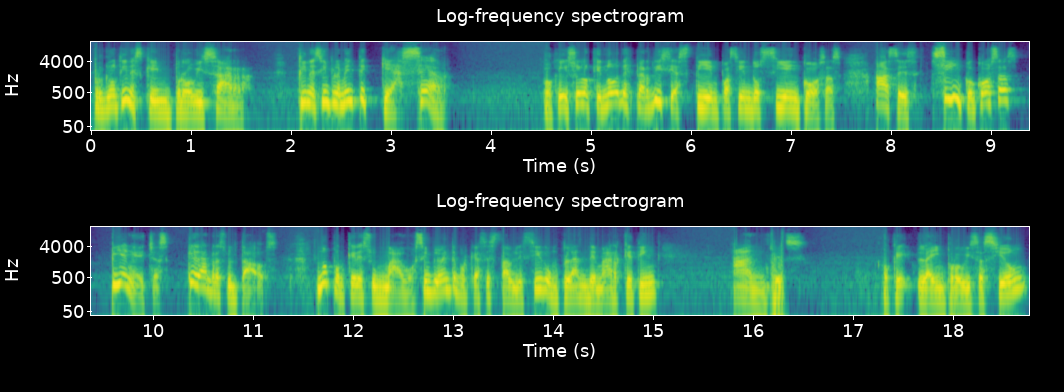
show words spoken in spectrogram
porque no tienes que improvisar, tienes simplemente que hacer. ¿Ok? Solo que no desperdicias tiempo haciendo 100 cosas. Haces 5 cosas bien hechas, que dan resultados. No porque eres un mago, simplemente porque has establecido un plan de marketing antes. ¿Ok? La improvisación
